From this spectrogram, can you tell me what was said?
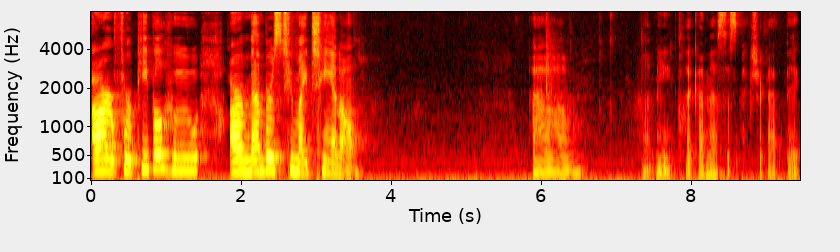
are for people who are members to my channel. Um, let me click on this. This picture got big.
